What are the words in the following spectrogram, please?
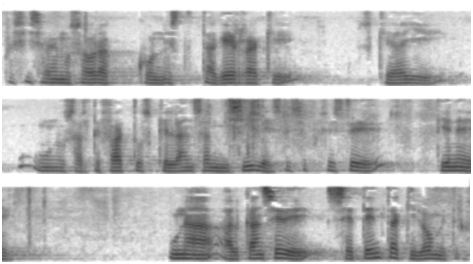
Pues sí sabemos ahora con esta guerra que, que hay unos artefactos que lanzan misiles. Pues este tiene un alcance de 70 kilómetros.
